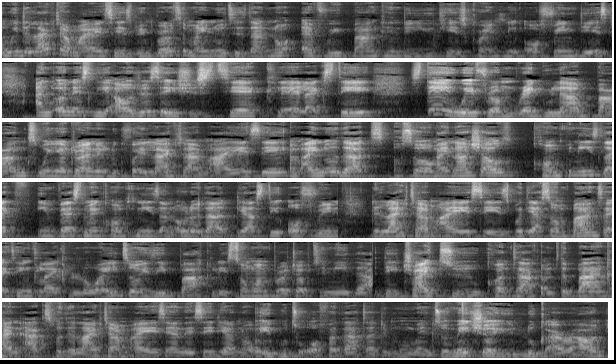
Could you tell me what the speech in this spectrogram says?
with the lifetime ISA, it's been brought to my notice that not every bank in the UK is currently offering this. And honestly, I'll just say you should steer clear, like stay stay away from regular banks when you're trying to look for a lifetime ISA. Um, I know that some financial companies like investment companies and all of that, they are still offering the lifetime ISAs, but there are some banks I think like Lloyds or is it Barclays? Someone brought up to me that they tried to contact the bank and ask for the lifetime ISA and they say they are not able to offer that at the moment. So make sure you look around.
